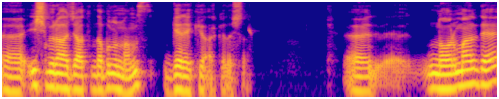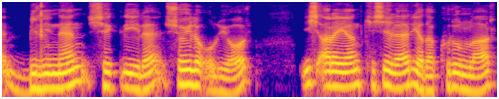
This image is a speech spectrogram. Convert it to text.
e, iş müracaatında bulunmamız gerekiyor arkadaşlar. E, normalde bilinen şekliyle şöyle oluyor. İş arayan kişiler ya da kurumlar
